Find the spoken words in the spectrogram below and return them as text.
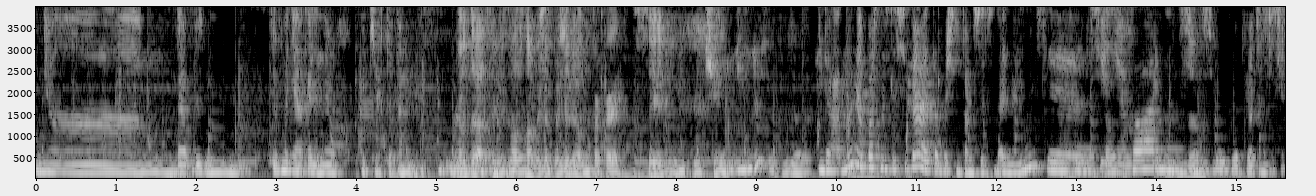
эм, да, в- маниакальных каких-то там Ну да, то есть должна быть определенная какая-то цель или причина, почему ты все это делаешь. Да, ну и опасность для себя это обычно там суицидальные мысли, self-harm, да. Да. всё вот в этом духе.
